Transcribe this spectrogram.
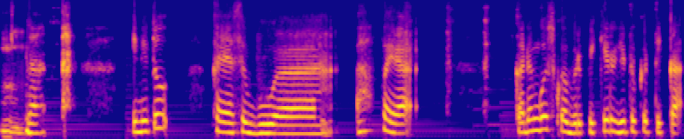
Hmm. ini tuh kayak sebuah apa ya kadang gue suka berpikir gitu ketika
